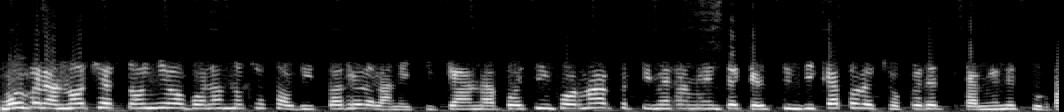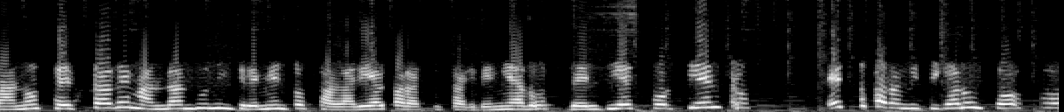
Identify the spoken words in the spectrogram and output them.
Muy buenas noches, Toño. Buenas noches, auditorio de la Mexicana. Pues informarte primeramente que el Sindicato de Choferes de Camiones Urbanos está demandando un incremento salarial para sus agremiados del 10%. Esto para mitigar un poco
